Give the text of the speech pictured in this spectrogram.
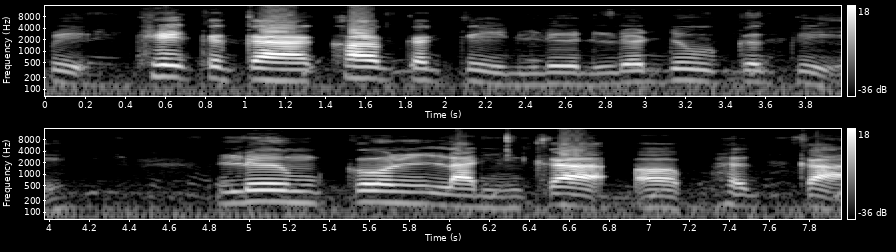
ปิเคกะกาเข้ากะกิหรือฤดูกะกิเริ่มก้นหลันกะออกพกา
